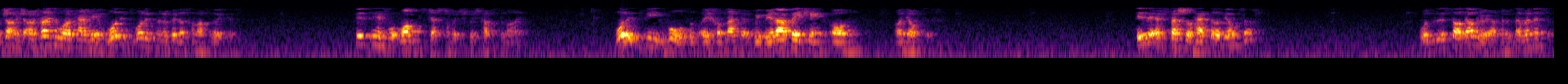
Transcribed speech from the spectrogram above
I'm, trying, I'm, I'm trying to work out here what is what is the Nefilas Hamaslokas. Here's, here's what one suggestion which, which comes to mind. What is the rules of Ochel Nefesh? We, we allow baking on on Yom Tov. Is it a special heter of Yom Tov? Or does it start the other way around? It was never Nissan.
